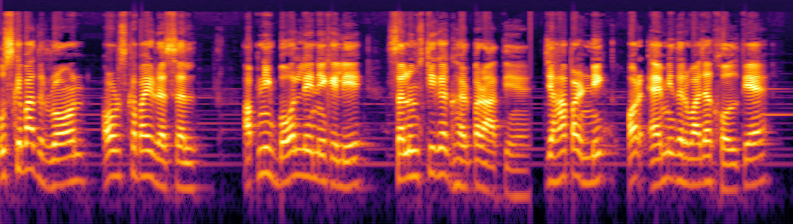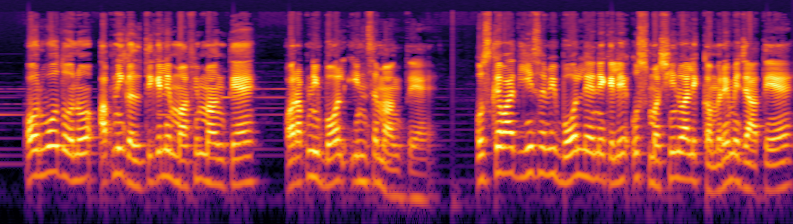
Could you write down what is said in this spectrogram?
उसके बाद रॉन और उसका भाई रसल अपनी बॉल लेने के लिए सलुंसकी के घर पर आते हैं, जहाँ पर निक और एमी दरवाज़ा खोलते हैं और वो दोनों अपनी गलती के लिए माफ़ी मांगते हैं और अपनी बॉल इनसे मांगते हैं। उसके बाद ये सभी बॉल लेने के लिए उस मशीन वाले कमरे में जाते हैं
